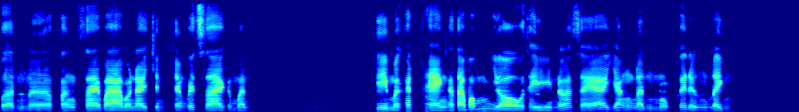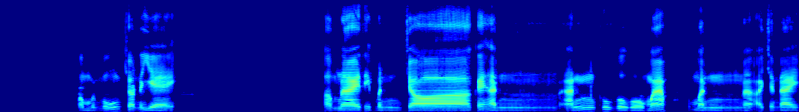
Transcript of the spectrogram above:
bên à, phần sidebar bên đây trên trang website của mình. Khi mà khách hàng người ta bấm vô thì nó sẽ dẫn lên một cái đường link mà mình muốn cho nó về. Hôm nay thì mình cho cái hình ảnh của Google Maps của mình ở trên đây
